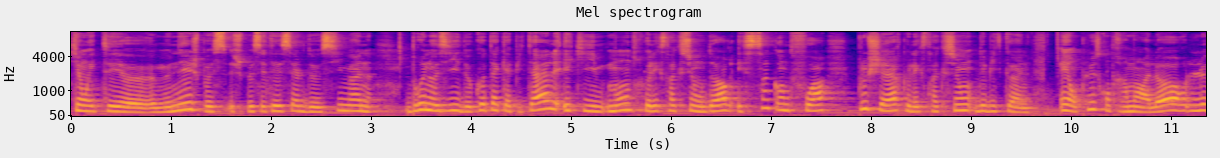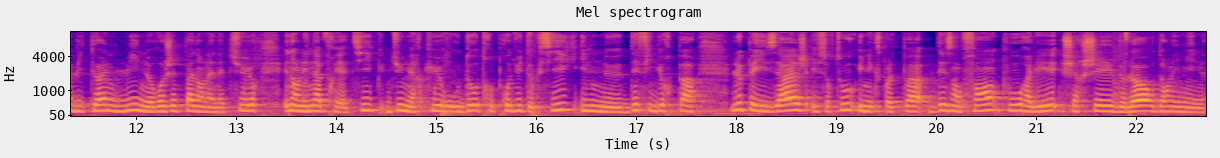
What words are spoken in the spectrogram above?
qui ont été euh, menées. Je peux, je peux citer celle de Simone Brunosi de Cota Capital et qui montre que l'extraction d'or est 50 fois plus chère que l'extraction de Bitcoin. Et en plus, contrairement à l'or, le Bitcoin, lui, ne rejette pas dans la nature et dans les nappes phréatiques du mercure ou d'autres produits toxiques. Il ne défigure pas le paysage et surtout, il n'exploite pas des enfants pour aller chercher de l'or dans les mines.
